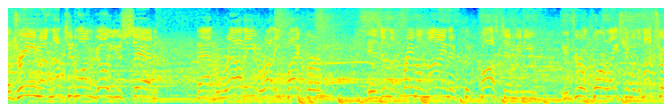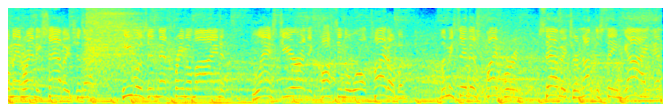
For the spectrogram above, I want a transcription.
Well, Dream, uh, not too long ago you said that Rowdy Roddy Piper is in the frame of mind that could cost him, and you, you drew a correlation with the Macho Man Randy Savage, and that he was in that frame of mind last year, and it cost him the world title. But let me say this, Piper and Savage are not the same guy, and,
